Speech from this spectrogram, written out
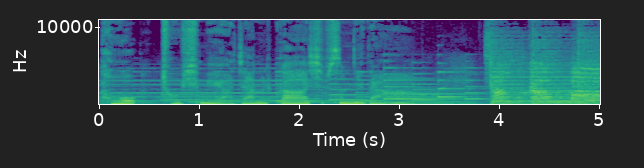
더 조심해야 하지 않을까 싶습니다. 잠깐만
